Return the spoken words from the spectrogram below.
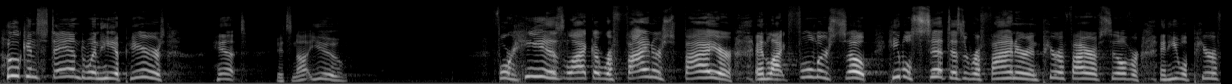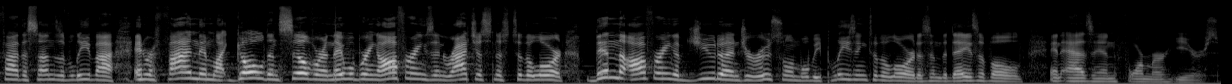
Who can stand when he appears? Hint, it's not you. For he is like a refiner's fire and like fuller's soap. He will sit as a refiner and purifier of silver, and he will purify the sons of Levi and refine them like gold and silver, and they will bring offerings in righteousness to the Lord. Then the offering of Judah and Jerusalem will be pleasing to the Lord as in the days of old and as in former years.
